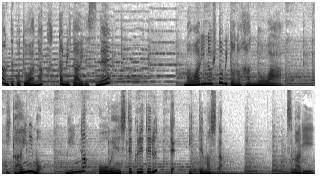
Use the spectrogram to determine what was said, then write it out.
なんてことはなかったみたいですね。周りの人々の反応は意外にもみんな応援してくれてるって言ってました。つまり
